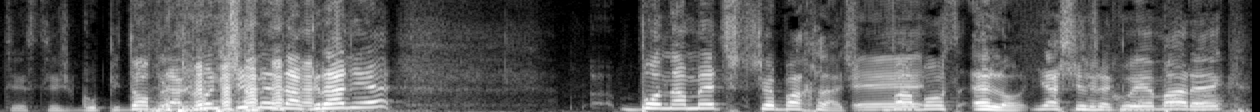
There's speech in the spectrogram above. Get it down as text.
Ty jesteś głupi. Dobra, kończymy nagranie, bo na mecz trzeba chlać. E, Vamos, elo, ja się Dziękuję żegnam. Marek.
